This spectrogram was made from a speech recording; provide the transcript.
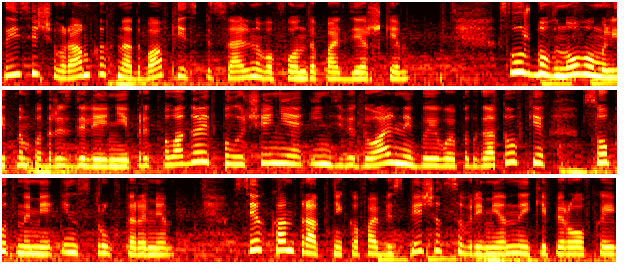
тысяч в рамках надбавки из специального фонда поддержки. Служба в новом элитном подразделении предполагает получение индивидуальной боевой подготовки с опытными инструкторами. Всех контрактников обеспечат современной экипировкой.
